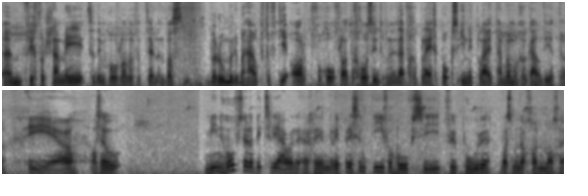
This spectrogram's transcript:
Ähm, vielleicht würdest du auch mehr zu dem Hofladen erzählen, was, warum wir überhaupt auf die Art von Hofladen gekommen sind und nicht einfach eine Blechbox reingelegt haben, wo man Geld rein tun kann. Ja, also mein Hof soll ein bisschen auch ein, ein, repräsentativer Hof sein für die Bauern, was man noch machen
